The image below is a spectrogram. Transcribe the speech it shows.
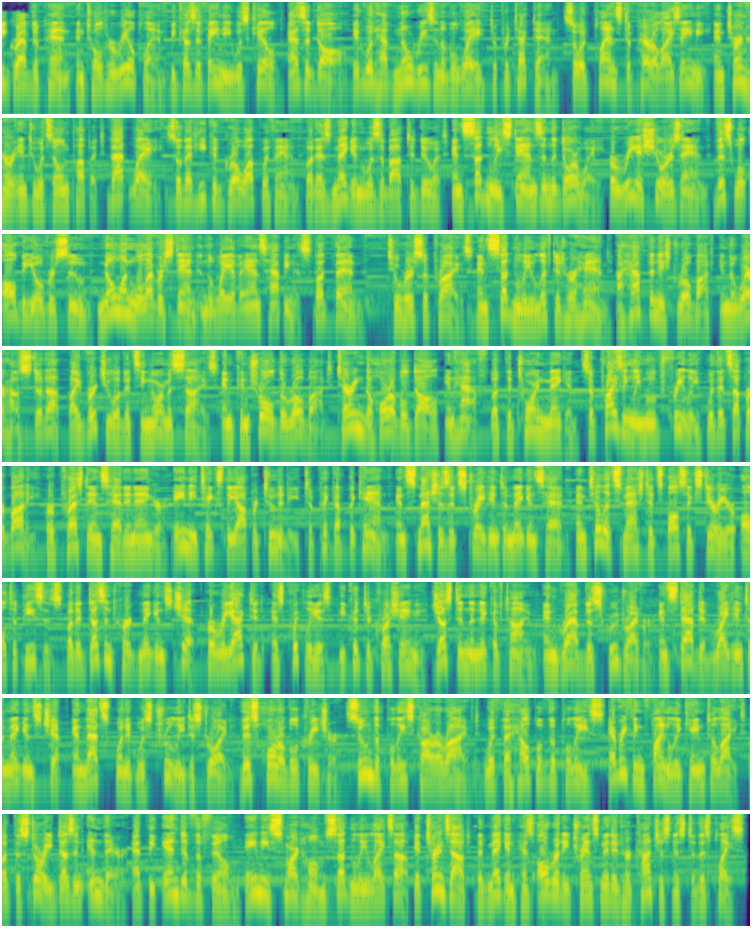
she grabbed a pen and told her real plan because if Amy was killed as a doll, it would have no reasonable way to protect Anne, so it plans to paralyze Amy and turn her into its own puppet. That way, so that he could grow up with Anne. But as Megan was about to do it, and suddenly stands in the doorway, her reassures Anne, this will all be over soon. No one will ever stand in the way of Anne's happiness. But then, to her surprise, Anne suddenly lifted her hand. A half-finished robot in the warehouse stood up by virtue of its enormous size and controlled the robot, tearing the horrible doll in half. But the torn Megan surprisingly moved freely with its upper body. Her pressed Anne's head in anger. Amy takes the opportunity to pick up the can and smashes it straight into Megan's head until it smashed its false exterior all to pieces. But it doesn't hurt Megan's chip. Her reacted as quickly as he could to crush Amy, just in the nick of time, and grabbed a screwdriver and stabbed it right into Megan's chip. And that's when it was truly destroyed. This horrible creature. Soon the police car arrived. With the help of the police, everything finally came to light. But the story doesn't end there. At the end of the film, Amy's smart home suddenly lights up. It turns out that Megan has already transmitted her consciousness to this place.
